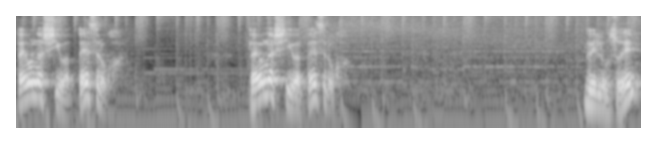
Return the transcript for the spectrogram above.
Pełna siła, bez ruch. Pełna siła, bez ruch. Wyluzuj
